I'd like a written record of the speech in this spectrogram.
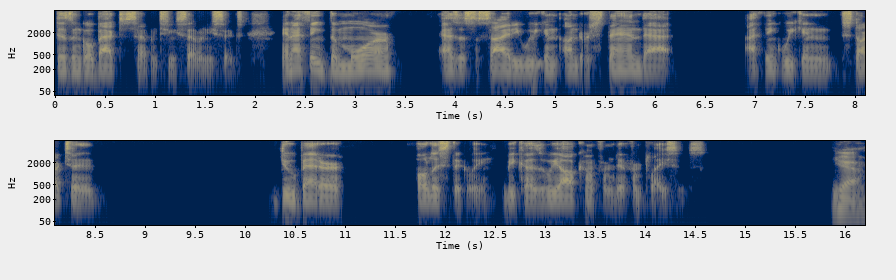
doesn't go back to 1776. And I think the more as a society we can understand that, I think we can start to do better holistically because we all come from different places. Yeah.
